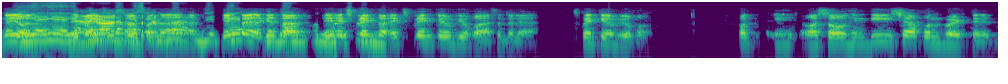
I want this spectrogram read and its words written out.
Ngayon, yeah, yeah, yeah. kasi usapan iba, na, ganito, ganito. I-explain ko, explain ko yung view ko, ah. sandali. ah. Explain ko yung view ko. Pag, eh, oh, so, hindi siya converted,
